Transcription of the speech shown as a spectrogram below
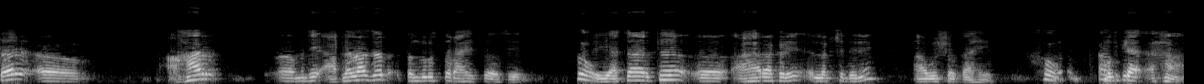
तर आहार म्हणजे आपल्याला जर तंदुरुस्त राहायचं असेल हो. याचा अर्थ आहाराकडे लक्ष देणे आवश्यक आहे. हो. मग हा.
